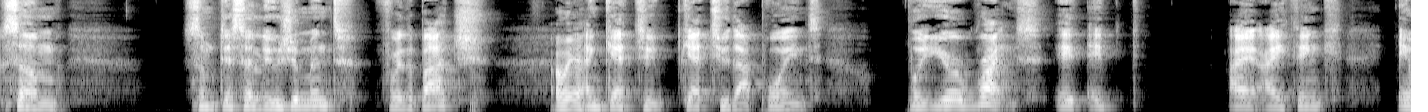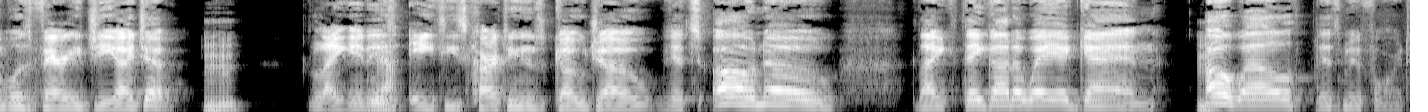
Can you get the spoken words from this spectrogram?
some some disillusionment for the batch Oh, yeah. and get to get to that point. But you're right. It it I I think it was very GI Joe. Mhm. Like it is Yeah. 80s cartoons Gojo. It's oh no, like they got away again. Oh well, let's move forward.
